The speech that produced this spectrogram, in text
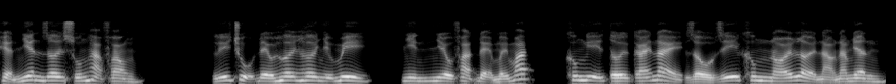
hiển nhiên rơi xuống hạ phòng. Lý trụ đều hơi hơi như mi, nhìn nhiều phạt đệ mấy mắt, không nghĩ tới cái này dầu dĩ không nói lời nào nam nhân,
